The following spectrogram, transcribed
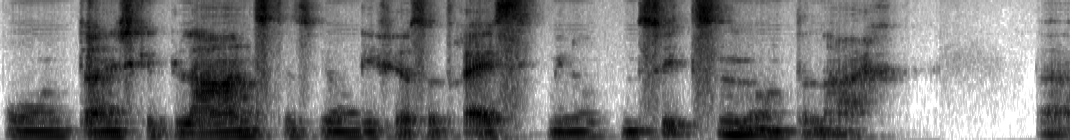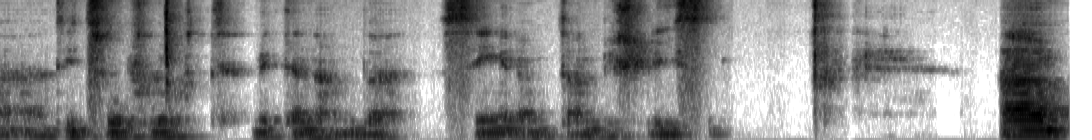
Und dann ist geplant, dass wir ungefähr so 30 Minuten sitzen und danach äh, die Zuflucht miteinander singen und dann beschließen. Ähm,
